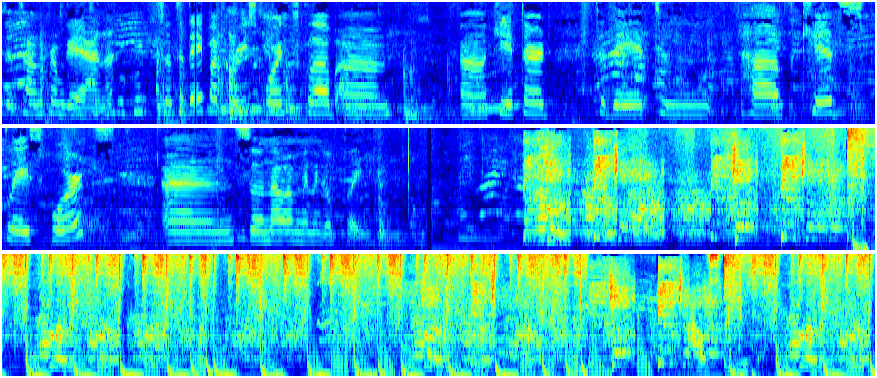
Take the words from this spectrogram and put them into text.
guys, it's Hana from Guyana. So today, Pakuri Sports Club um, uh, catered today to have kids play sports. And so now I'm gonna go play. House music.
